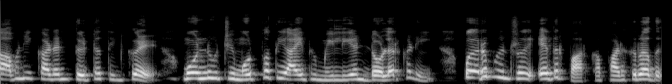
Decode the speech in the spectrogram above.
தவணை கடன் திட்டத்தின் கீழ் முன்னூற்றி முப்பத்தி ஐந்து மில்லியன் டாலர்களை பெறும் என்று எதிர்பார்க்கப்படுகிறது.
